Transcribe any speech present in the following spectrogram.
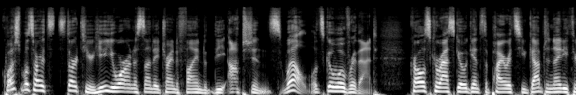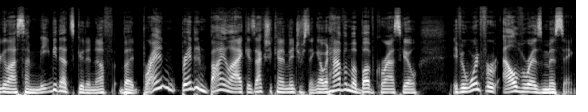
Questionable starts starts here. Here you are on a Sunday trying to find the options. Well, let's go over that. Carlos Carrasco against the Pirates. He got to 93 last time. Maybe that's good enough, but Brandon, Brandon Bielak is actually kind of interesting. I would have him above Carrasco if it weren't for Alvarez missing.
